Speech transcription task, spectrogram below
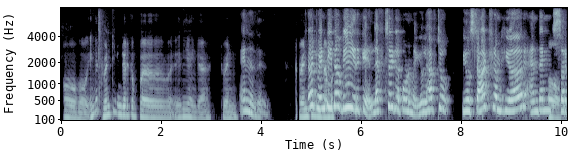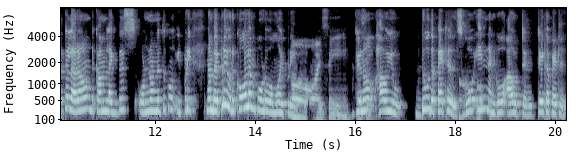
ஓஹோ. எங்க 20 இங்க இருக்கு இப்ப? இது எங்க 20 என்னது? 20 டுவெண்ட்டி தான் வி இருக்கே. லெஃப்ட் சைட்ல போகணுமே. You'll have to you start from here and then. Circle around come like this ஒன்னொன்னுத்துக்கும் இப்படி நம்ம எப்படி ஒரு கோலம் போடுவோமோ இப்படி. Oh, I see. I you know see. how you do the petals? Go Oh, in and go out and take a petal.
